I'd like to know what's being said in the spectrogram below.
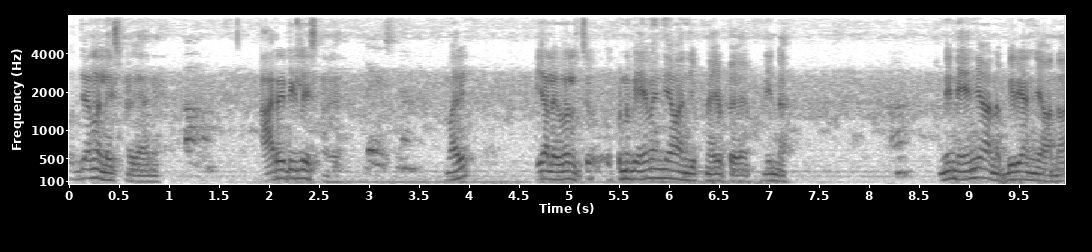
పొద్దున్న లేచినా కానీ ఆరేటికి లేచినా కదా? మరి? ఇవాళ ఇవ్వచ్చు ఇప్పుడు నువ్వు ఏమేం చేయమని చెప్పినా చెప్పే నిన్న? నిన్న ఏం చేయమన్నా? బిర్యానీ చేయమన్నా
